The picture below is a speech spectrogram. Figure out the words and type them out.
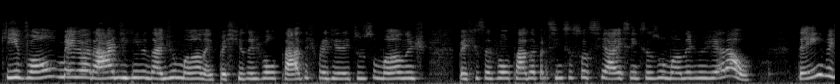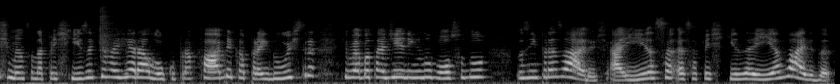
que vão melhorar a dignidade humana, em pesquisas voltadas para direitos humanos, pesquisas voltadas para ciências sociais, ciências humanas no geral. Tem investimento na pesquisa que vai gerar lucro para a fábrica, para a indústria, que vai botar dinheirinho no bolso do, dos empresários. Aí essa, essa pesquisa aí é válida.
